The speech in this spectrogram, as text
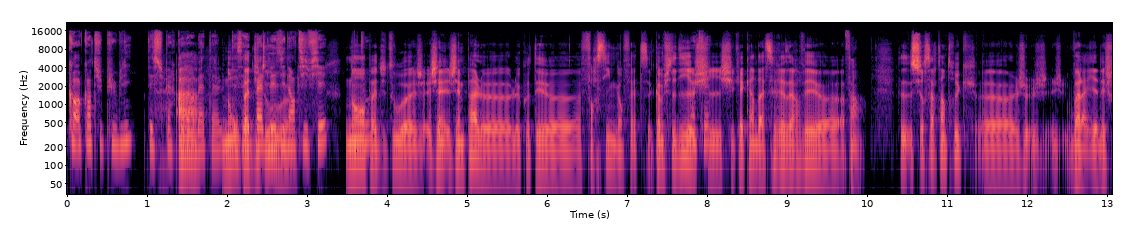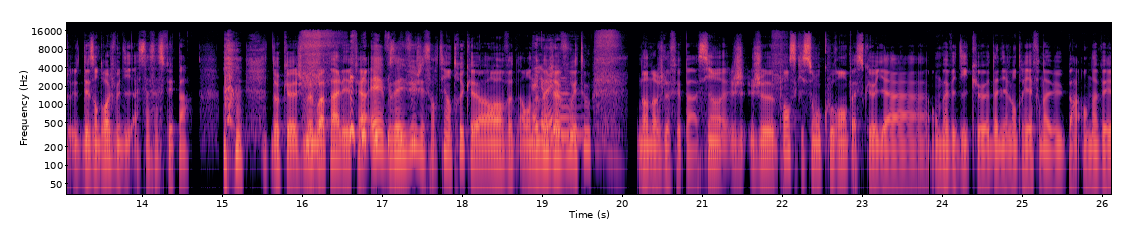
quand, quand, tu publies tes super cover ah, battles Non, pas, pas de les identifier Non, pas du tout. Euh, j'aime pas le, le côté euh, forcing en fait. Comme je te dis, je suis, quelqu'un d'assez réservé. Euh, enfin, sur certains trucs, je, voilà, il y a des, des endroits où je me dis ah ça, ça se fait pas. Donc je me vois pas aller faire. Eh, vous avez vu, j'ai sorti un truc en, en hommage à vous et tout. Non, non, je le fais pas. Si, je, je, pense qu'ils sont au courant parce qu'on m'avait dit que Daniel Andrieff, on avait, on avait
